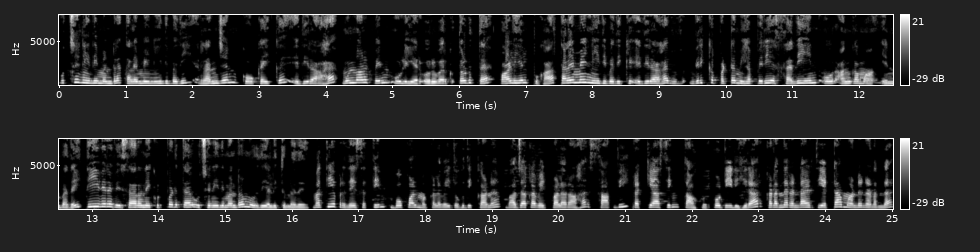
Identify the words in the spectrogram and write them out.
உச்சநீதிமன்ற தலைமை நீதிபதி ரஞ்சன் கோகைக்கு எதிராக முன்னாள் பெண் ஊழியர் ஒருவர் தொடுத்த பாலியல் புகார் தலைமை நீதிபதிக்கு எதிராக விரிக்கப்பட்ட மிகப்பெரிய சதியின் ஓர் அங்கமா என்பதை தீவிர விசாரணைக்குட்படுத்த உச்சநீதிமன்றம் உறுதியளித்துள்ளது. மத்திய பிரதேசத்தின் போபால் மக்களவை தொகுதிக்கான பாஜக வேட்பாளராக சாத்வி பிரக்யா சிங் தாகூர் போட்டியிடுகிறார். கடந்த இரண்டாயிரத்தி எட்டாம் ஆண்டு நடந்த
